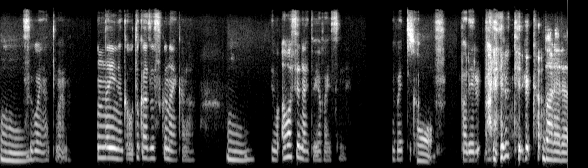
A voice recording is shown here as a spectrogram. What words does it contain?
うん。すごいなと思います。こんなになんか音数少ないからうん、でも合わせないとやばいですよね。やばいっていうかそバレる バレるっていうか。うバレる。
